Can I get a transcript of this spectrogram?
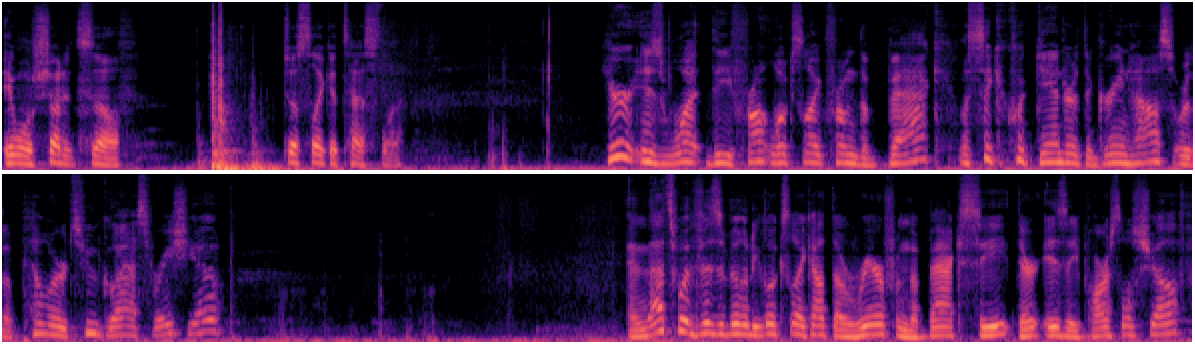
it will shut itself, just like a Tesla. Here is what the front looks like from the back. Let's take a quick gander at the greenhouse or the pillar to glass ratio. And that's what visibility looks like out the rear from the back seat. There is a parcel shelf.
